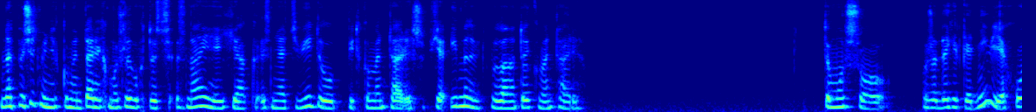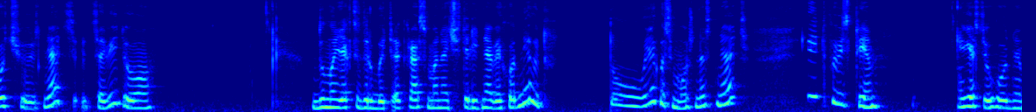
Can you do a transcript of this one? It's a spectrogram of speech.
Напишіть мені в коментарях, можливо, хтось знає, як зняти відео під коментарі, щоб я іменно відповіла на той коментарі. Тому що вже декілька днів я хочу зняти це відео. Думаю, як це зробити. Якраз у мене 4 дня виходних, то якось можна зняти і відповісти. Я сьогодні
